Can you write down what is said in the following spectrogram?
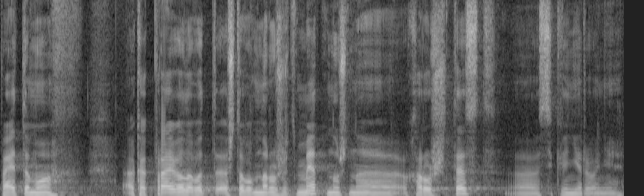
Поэтому, э, как правило, вот, чтобы обнаружить МЕТ, нужно хороший тест э, секвенирования.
